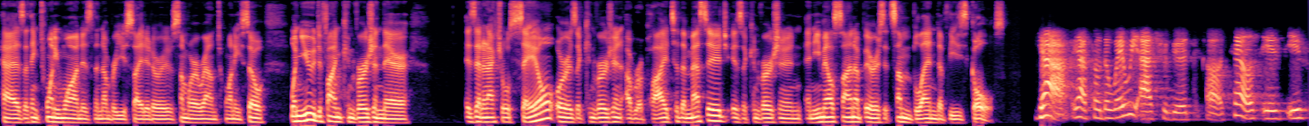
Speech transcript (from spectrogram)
has, I think 21 is the number you cited, or somewhere around 20. So when you define conversion there, is that an actual sale or is a conversion a reply to the message? Is a conversion an email sign up or is it some blend of these goals? Yeah, yeah. So the way we attribute uh, sales is if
